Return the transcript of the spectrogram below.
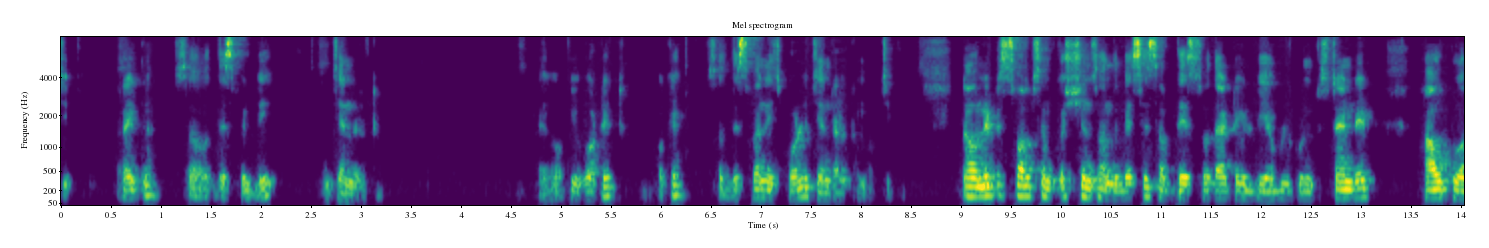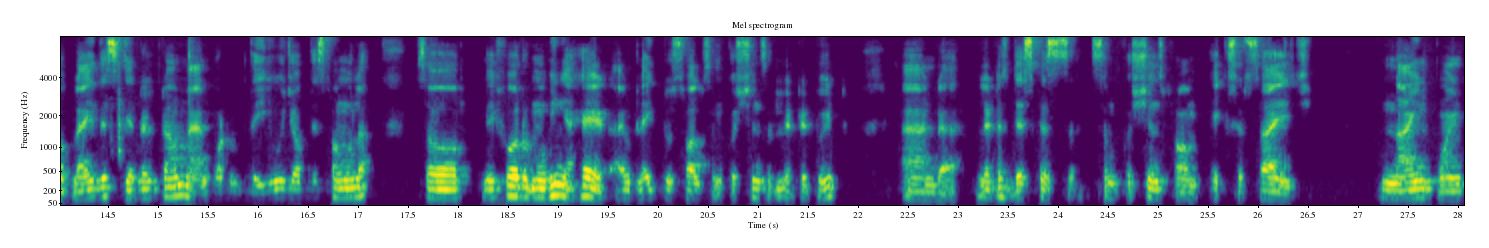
gp right now so this will be general term. I hope you got it okay so this one is called general term of gp now let us solve some questions on the basis of this so that you will be able to understand it how to apply this general term and what would be the use of this formula. So before moving ahead i would like to solve some questions related to it. And uh, let us discuss some questions from exercise 9.3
